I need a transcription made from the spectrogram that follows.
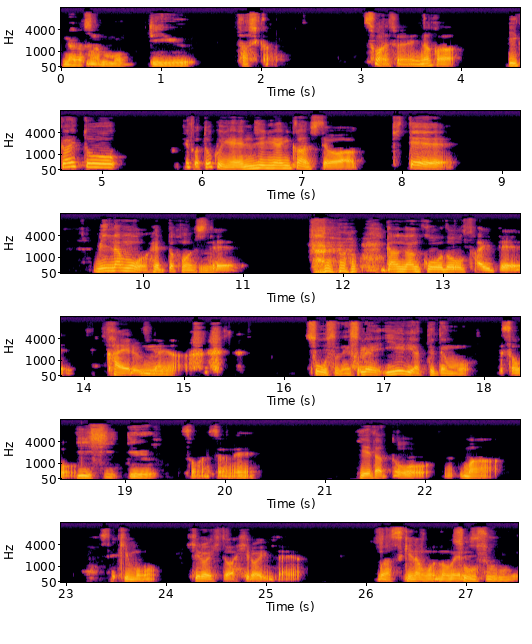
奈々さんもっていう。確かに。そうなんですよね。なんか、意外と、てか特にエンジニアに関しては、来て、みんなもうヘッドホンして、ガンガンコードを書いて帰るみたいな。そうですね。それ家でやっててもそう。いいしっていう。そうなんですよね。家だと、まあ、席も広い人は広いみたいな。まあ好きなもの飲めるし。そうそう、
